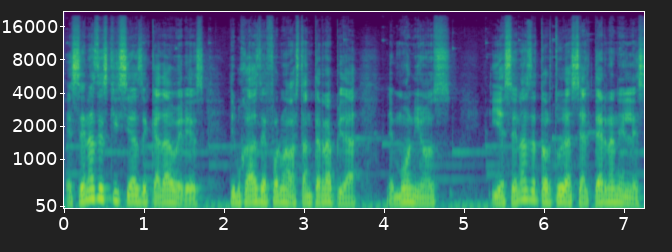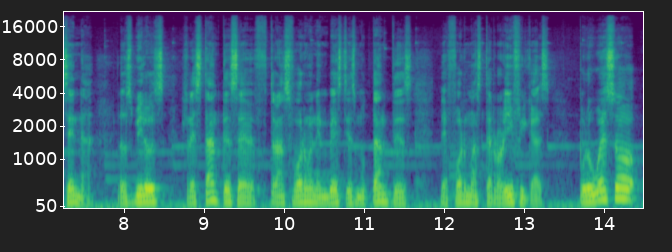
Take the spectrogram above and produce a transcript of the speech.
Escenas desquiciadas de cadáveres, dibujadas de forma bastante rápida, demonios y escenas de tortura se alternan en la escena. Los Beatles restantes se transforman en bestias mutantes de formas terroríficas. Puro Hueso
